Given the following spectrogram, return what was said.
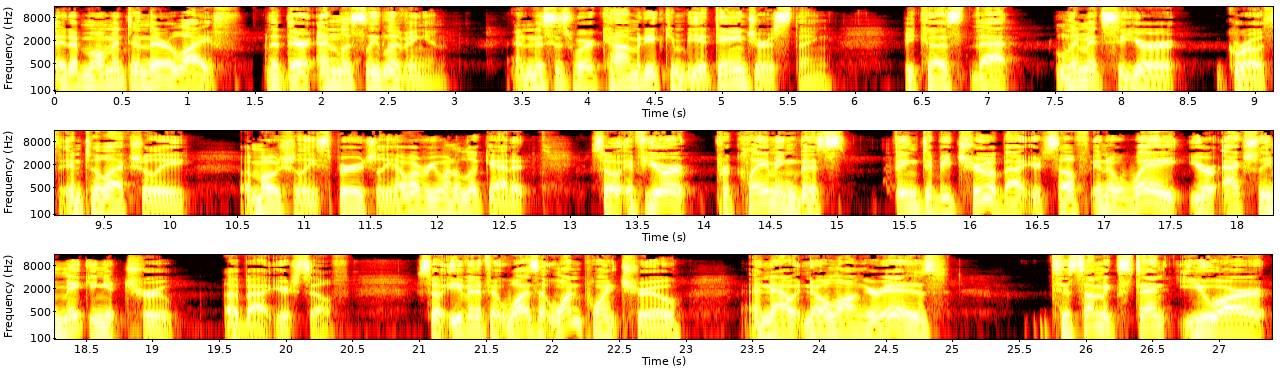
at a moment in their life that they're endlessly living in. And this is where comedy can be a dangerous thing because that limits your growth intellectually, emotionally, spiritually, however you want to look at it. So if you're proclaiming this thing to be true about yourself, in a way, you're actually making it true about yourself. So even if it was at one point true and now it no longer is, to some extent, you are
